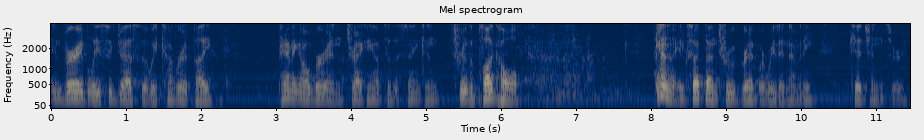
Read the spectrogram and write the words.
invariably suggests that we cover it by panning over and tracking up to the sink and through the plug hole. Except on True Grit, where we didn't have any kitchens or.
